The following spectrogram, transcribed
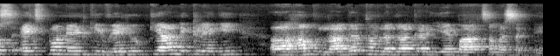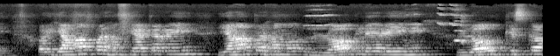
उस एक्सपोनेंट की वैल्यू क्या निकलेगी आ, हम लागर्थम लगाकर ये बात समझ सकते हैं और यहाँ पर हम क्या कर रहे हैं यहाँ पर हम लॉग ले रहे हैं लॉग किसका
